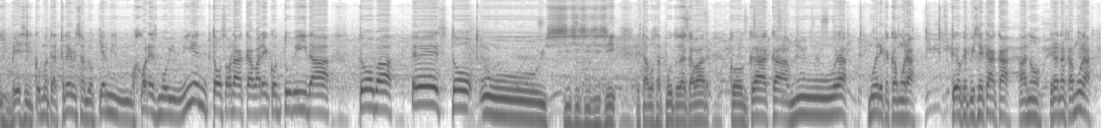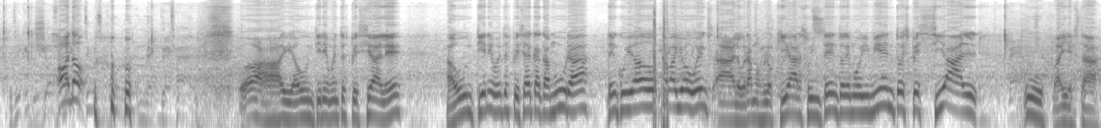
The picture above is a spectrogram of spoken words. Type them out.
Imbécil, ¿cómo te atreves a bloquear mis mejores movimientos? Ahora acabaré con tu vida. Toma esto. Uy, sí, sí, sí, sí, sí. Estamos a punto de acabar con Kakamura. Muere Kakamura. Creo que pise caca. Ah, no, era Nakamura. ¡Oh, no! Ay, aún tiene momento especial, ¿eh? Aún tiene momento especial Kakamura. Ten cuidado, caballo Owens. Ah, logramos bloquear su intento de movimiento especial. Uf, ahí está.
